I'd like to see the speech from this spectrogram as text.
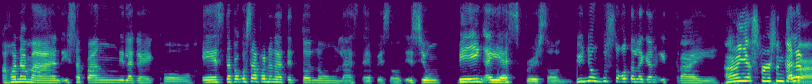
Ako naman, isa pang nilagay ko is, napag-usapan na natin to nung last episode, is yung being a yes person. Yun yung gusto ko talagang itry. Ah, yes person ka Alam- ba?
